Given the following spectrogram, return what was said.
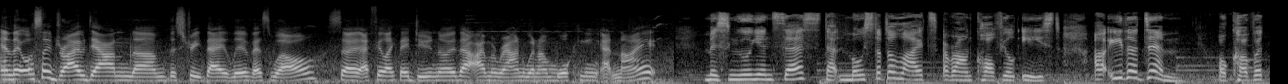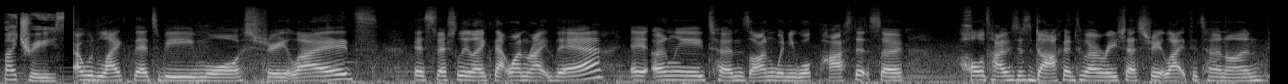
And they also drive down um, the street that I live as well. So I feel like they do know that I'm around when I'm walking at night. Ms. Nguyen says that most of the lights around Caulfield East are either dim or covered by trees. I would like there to be more street lights especially like that one right there. It only turns on when you walk past it, so whole time is just dark until I reach that street light to turn on.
